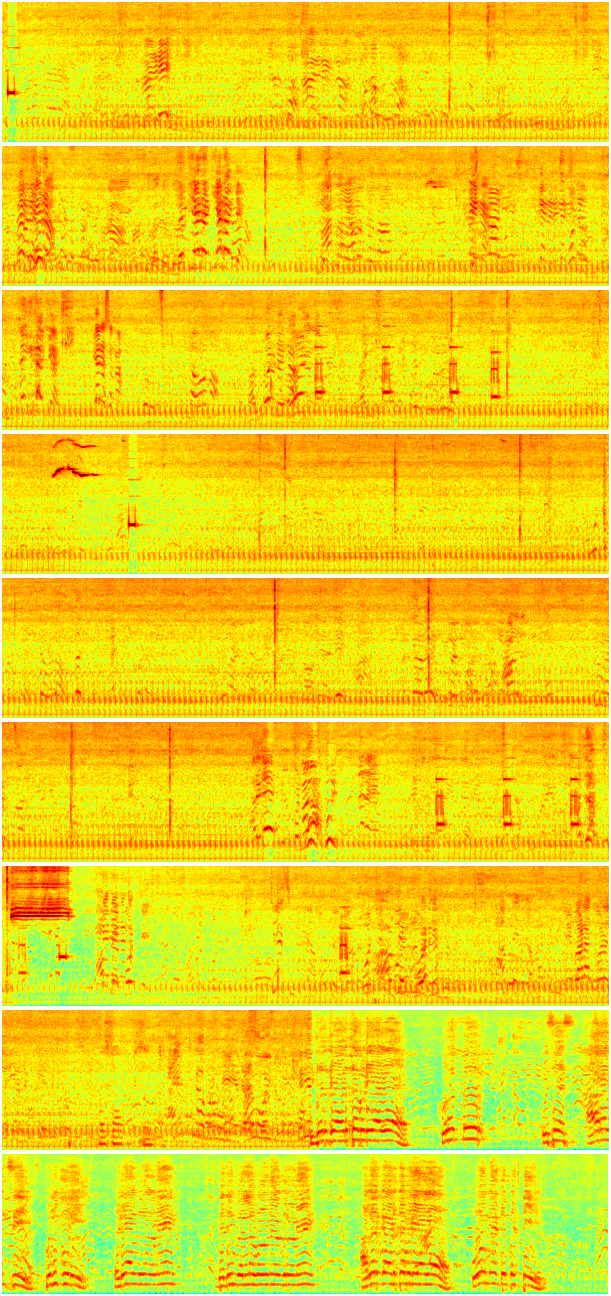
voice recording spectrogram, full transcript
அதற்கு அடுத்தபடியாக குளத்தூர் விசஸ் ஆர்எம்சி புதுக்குடி. ரெடியா இருந்துக்கங்கண்ணே இந்த டீம் வெளில போகணும் வந்துருங்கண்ணே அதற்கு அடுத்தபடியாக Omettupatti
